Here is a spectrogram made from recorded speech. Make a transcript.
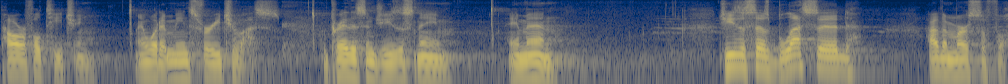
powerful teaching and what it means for each of us. We pray this in Jesus' name. Amen. Jesus says, Blessed are the merciful.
